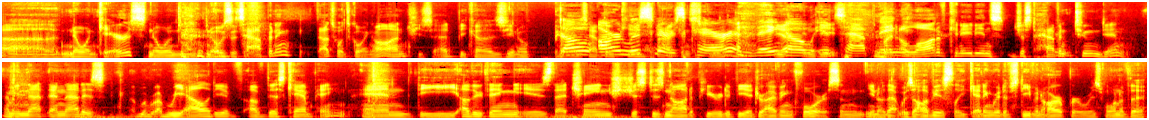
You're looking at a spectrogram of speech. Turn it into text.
uh, no one cares. No one knows it's happening. That's what's going on, she said, because, you know, parents oh, our listeners care and they yeah, know indeed. it's happening. But a lot of Canadians just haven't tuned in. I mean that, and that is a reality of, of this campaign. And the other thing is that change just does not appear to be a driving force. And you know that was obviously getting rid of Stephen Harper was one of the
